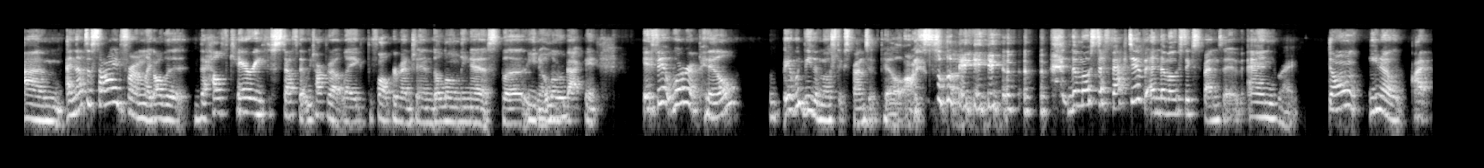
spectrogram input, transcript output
Um, and that's aside from like all the the health caring stuff that we talked about like the fall prevention the loneliness the you know lower back pain. If it were a pill it would be the most expensive pill honestly. The most effective and the most expensive. And right don't you know I,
